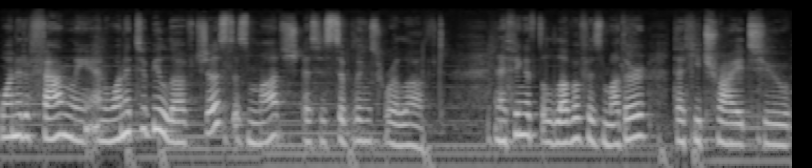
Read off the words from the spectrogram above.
wanted a family and wanted to be loved just as much as his siblings were loved. And I think it's the love of his mother that he tried to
